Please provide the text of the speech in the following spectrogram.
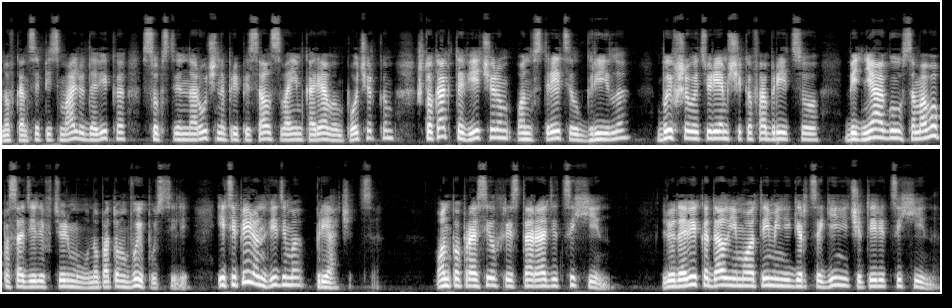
Но в конце письма Людовика собственноручно приписал своим корявым почерком, что как-то вечером он встретил Грила, бывшего тюремщика Фабрицио, беднягу самого посадили в тюрьму, но потом выпустили, и теперь он, видимо, прячется. Он попросил Христа ради цехин. Людовика дал ему от имени герцогини четыре цехина.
